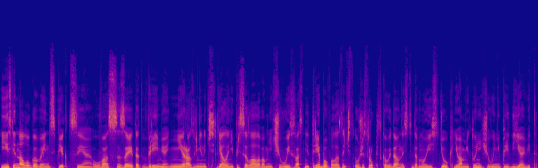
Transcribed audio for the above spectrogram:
И если налоговая инспекция у вас за это время ни разу не начисляла, не присылала вам ничего из вас не требовала, значит, уже срок исковой давности давно истек, и вам никто ничего не предъявит.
